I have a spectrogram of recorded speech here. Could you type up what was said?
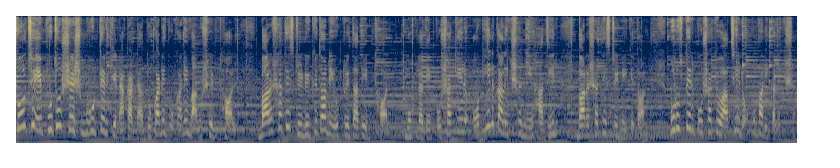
চলছে পুজোর শেষ মুহূর্তের কেনাকাটা। দোকানে দোকানে মানুষের ঢল। বারাসাতে শ্রীনিকেতনে ক্রেতাদের ঢল। মহিলাদের পোশাকের অঢেল কালেকশন নিয়ে হাজির বারাসাতে শ্রীনিকেতন পুরুষদের পোশাকেও আছে রকমারি কালেকশন।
